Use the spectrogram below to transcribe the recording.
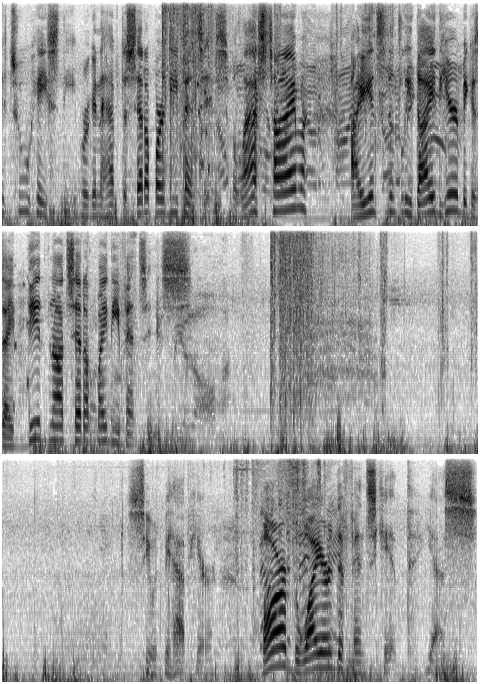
too hasty. We're gonna have to set up our defenses. The last time, I instantly died here because I did not set up my defenses. See what we have here. Barbed wire defense kit. Yes.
